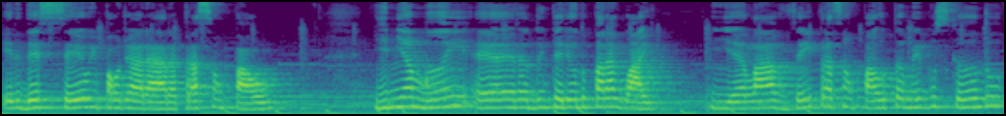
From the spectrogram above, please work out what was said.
Ele desceu em Pau de Arara para São Paulo. E minha mãe era do interior do Paraguai. E ela veio para São Paulo também buscando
